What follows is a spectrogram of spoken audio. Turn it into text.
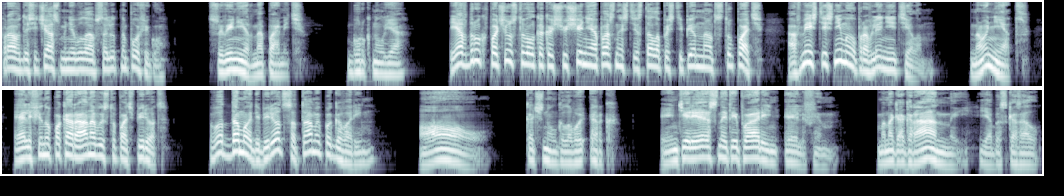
Правда, сейчас мне было абсолютно пофигу. Сувенир на память, буркнул я. Я вдруг почувствовал, как ощущение опасности стало постепенно отступать, а вместе с ним и управление телом. Но нет, Эльфину пока рано выступать вперед. Вот домой доберется, там и поговорим. О, качнул головой Эрк. Интересный ты парень, Эльфин. Многогранный, я бы сказал.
